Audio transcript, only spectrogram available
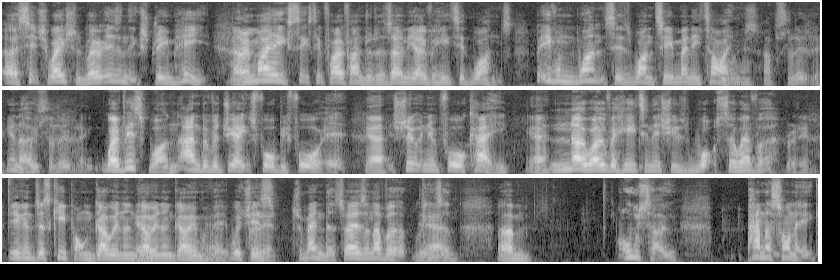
uh, situations where it isn't extreme heat. No. I mean, my A6500 has only overheated once, but even once is one too many times. Absolutely. You know, absolutely. Where this one, and with a GH4 before it, Yeah. it's shooting in 4K, Yeah. no overheating issues whatsoever. Brilliant. You can just keep on going and Yeah. going and going with Yeah, it, which brilliant. is tremendous. So there's another reason. Um, also, Panasonic,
